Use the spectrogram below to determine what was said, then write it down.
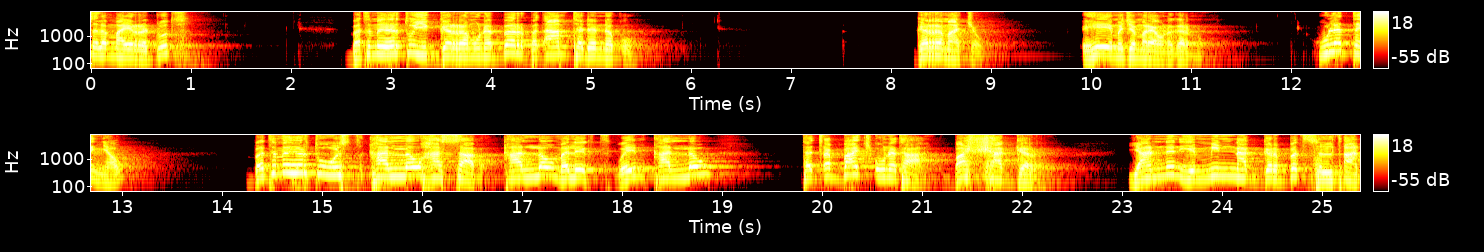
ስለማይረዱት በትምህርቱ ይገረሙ ነበር። በጣም ተደነቁ፣ ገረማቸው። ይሄ የመጀመሪያው ነገር ነው። ሁለተኛው በትምህርቱ ውስጥ ካለው ሐሳብ ካለው መልእክት ወይም ካለው ተጨባጭ እውነታ ባሻገር ያንን የሚናገርበት ስልጣን፣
